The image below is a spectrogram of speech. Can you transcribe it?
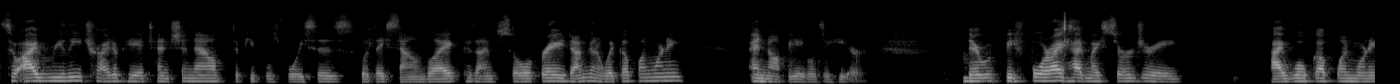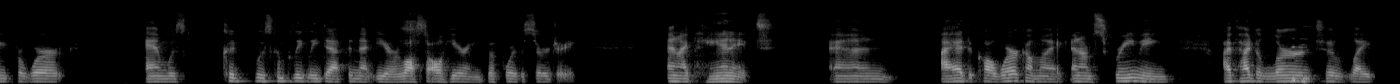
so I really try to pay attention now to people's voices, what they sound like, because I'm so afraid I'm going to wake up one morning and not be able to hear. There were- before I had my surgery, I woke up one morning for work and was could was completely deaf in that ear, lost all hearing before the surgery. And I panicked and I had to call work. I'm like, and I'm screaming. I've had to learn to like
